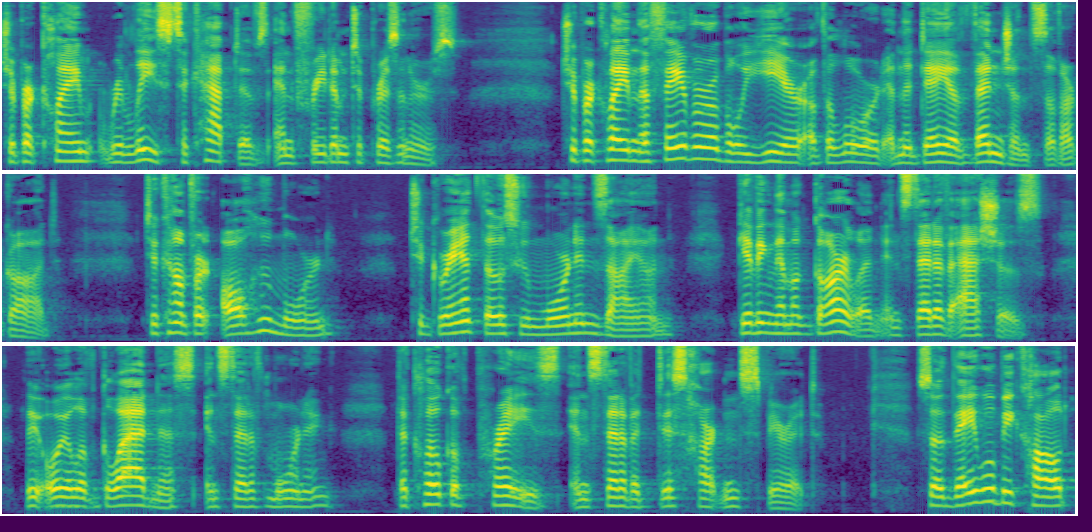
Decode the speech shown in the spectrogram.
to proclaim release to captives and freedom to prisoners to proclaim the favorable year of the Lord and the day of vengeance of our God, to comfort all who mourn, to grant those who mourn in Zion, giving them a garland instead of ashes, the oil of gladness instead of mourning, the cloak of praise instead of a disheartened spirit. So they will be called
